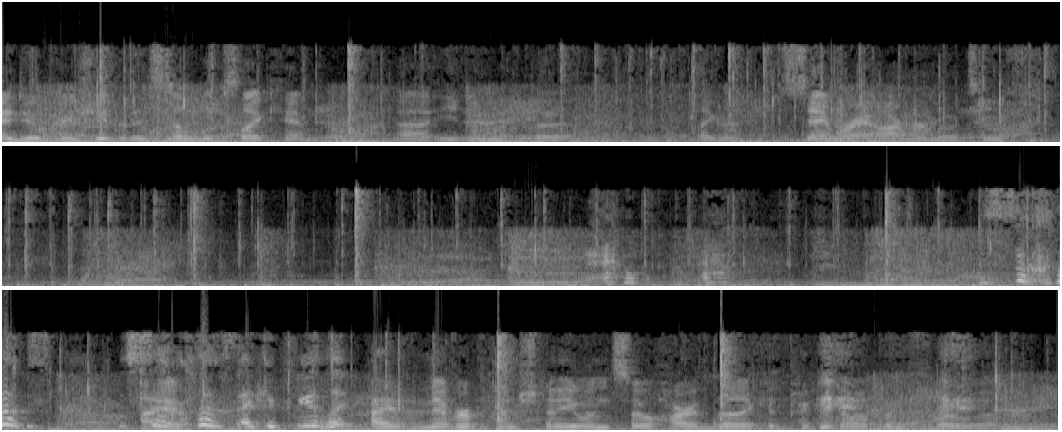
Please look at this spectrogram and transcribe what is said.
This. I do appreciate that it still looks like him, uh, even with the like samurai armor motif. Ow, ow. It's so close. It's so I have- close. I can feel it. I have never punched anyone so hard that I could pick them up and throw them.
